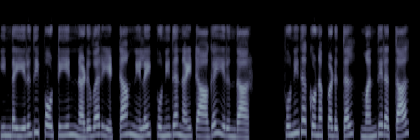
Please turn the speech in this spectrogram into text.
இந்த இறுதிப் போட்டியின் நடுவர் எட்டாம் நிலை புனித நைட் ஆக இருந்தார். புனித குணப்படுத்தல். மந்திரத்தால்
